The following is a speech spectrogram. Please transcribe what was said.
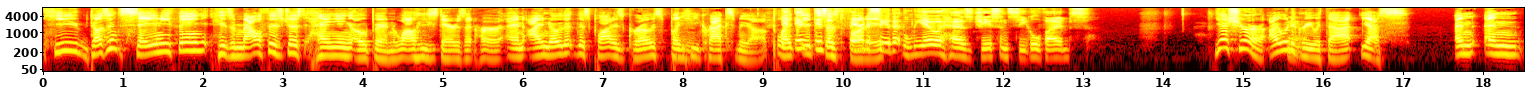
he doesn't say anything. His mouth is just hanging open while he stares at her. And I know that this plot is gross, but he hmm. cracks me up. Like I- it's is just it fair funny. to say that Leo has Jason Segel vibes? Yeah, sure. I would agree with that. Yes. And and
